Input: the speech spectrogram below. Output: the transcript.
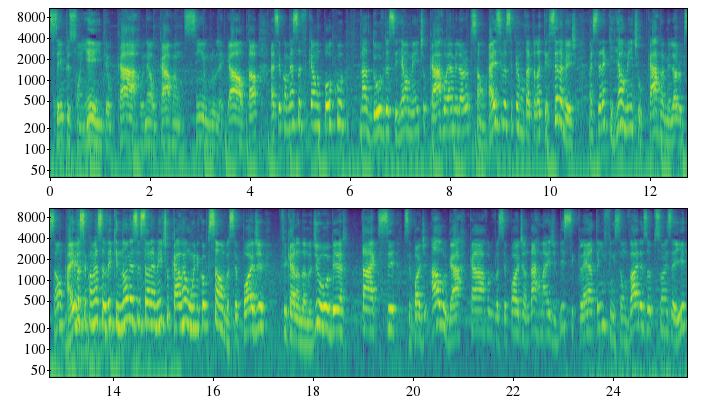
sempre sonhei em ter um carro, né? O carro é um símbolo legal tal. Aí você começa a ficar um pouco na dúvida se realmente o carro é a melhor opção. Aí se você perguntar pela terceira vez, mas será que realmente o carro é a melhor opção? Aí você começa a ver que não necessariamente o carro é a única opção. Você pode ficar andando de Uber, táxi, você pode alugar carro, você pode andar mais de bicicleta, enfim, são várias opções aí,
